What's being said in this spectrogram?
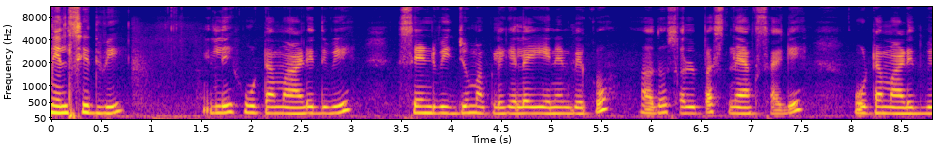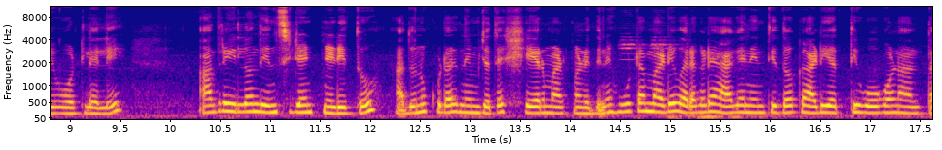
ನಿಲ್ಲಿಸಿದ್ವಿ ಇಲ್ಲಿ ಊಟ ಮಾಡಿದ್ವಿ. ಸ್ಯಾಂಡ್ವಿಜ್ಜು ಮಕ್ಕಳಿಗೆಲ್ಲ ಏನೇನು ಬೇಕು ಅದು ಸ್ವಲ್ಪ ಸ್ನ್ಯಾಕ್ಸ್ ಆಗಿ ಊಟ ಮಾಡಿದ್ವಿ ಹೋಟ್ಲಲ್ಲಿ. ಆದರೆ ಇಲ್ಲೊಂದು ಇನ್ಸಿಡೆಂಟ್ ನಡೀತು. ಅದನ್ನು ಕೂಡ ನಿಮ್ಮ ಜೊತೆ ಶೇರ್ ಮಾಡ್ಕೊಂಡಿದ್ದೀನಿ. ಊಟ ಮಾಡಿ ಹೊರಗಡೆ ಹಾಗೆ ನಿಂತಿದ್ದೋ ಗಾಡಿ ಹತ್ತಿ ಹೋಗೋಣ ಅಂತ.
